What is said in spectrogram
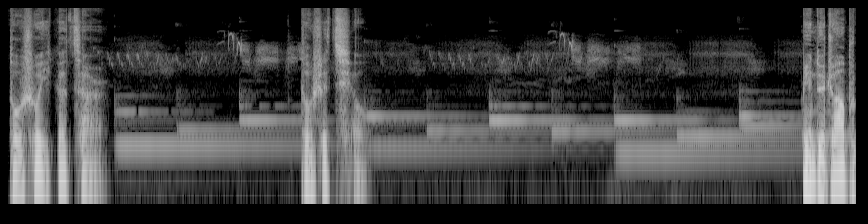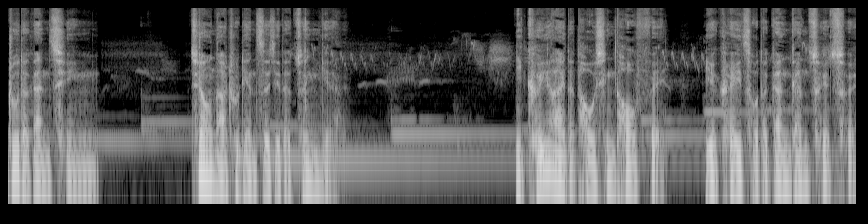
多说一个字儿都是求。面对抓不住的感情，就要拿出点自己的尊严。你可以爱的掏心掏肺，也可以走得干干脆脆。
